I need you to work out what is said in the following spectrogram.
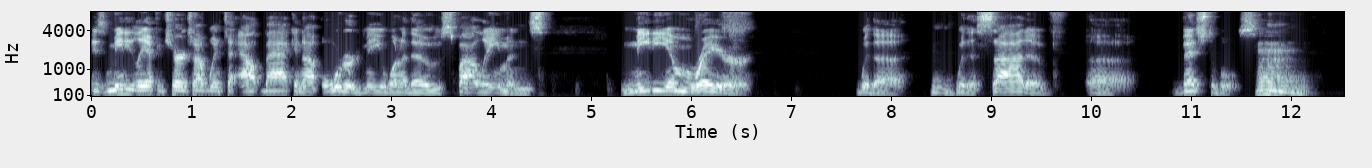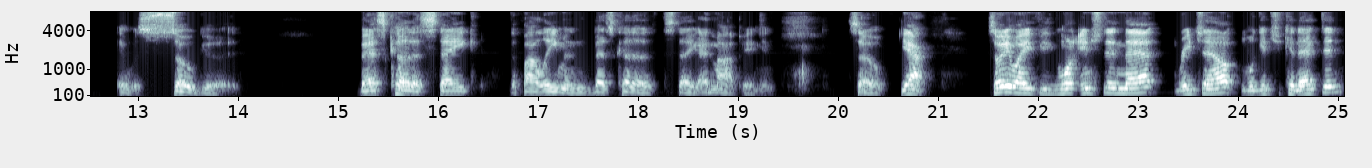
immediately after church. I went to Outback and I ordered me one of those Philemons, medium rare, with a Hmm. with a side of uh, vegetables. Hmm. It was so good. Best cut of steak, the Philemon best cut of steak, in my opinion. So yeah. So anyway, if you want interested in that, reach out. We'll get you connected.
